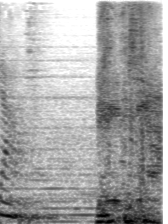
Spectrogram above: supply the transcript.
down.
